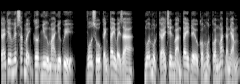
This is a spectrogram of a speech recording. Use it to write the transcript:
cái kia huyết sắc mệnh cơ như ma như quỷ, vô số cánh tay bày ra, mỗi một cái trên bàn tay đều có một con mắt đang nhắm.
